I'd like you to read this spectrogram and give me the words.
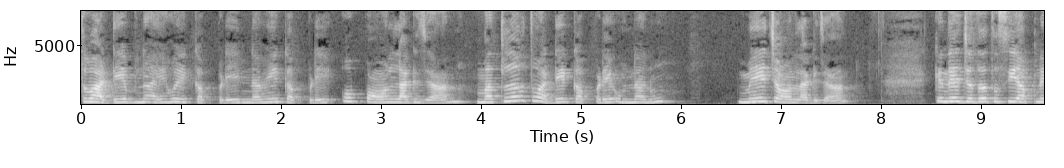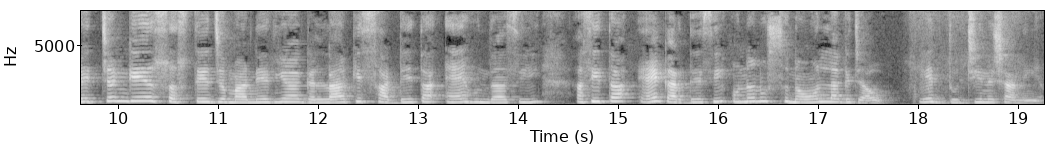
ਤੁਹਾਡੇ ਬਣਾਏ ਹੋਏ ਕੱਪੜੇ, ਨਵੇਂ ਕੱਪੜੇ ਉਹ ਪਾਉਣ ਲੱਗ ਜਾਣ, ਮਤਲਬ ਤੁਹਾਡੇ ਕੱਪੜੇ ਉਹਨਾਂ ਨੂੰ ਮੇਚ ਆਉਣ ਲੱਗ ਜਾਣ। ਕਹਿੰਦੇ ਜਦੋਂ ਤੁਸੀਂ ਆਪਣੇ ਚੰਗੇ, ਸਸਤੇ ਜ਼ਮਾਨੇ ਦੀਆਂ ਗੱਲਾਂ ਕਿ ਸਾਡੇ ਤਾਂ ਐ ਹੁੰਦਾ ਸੀ, ਅਸੀਂ ਤਾਂ ਐ ਕਰਦੇ ਸੀ, ਉਹਨਾਂ ਨੂੰ ਸੁਣਾਉਣ ਲੱਗ ਜਾਓ। ਇਹ ਦੂਜੀ ਨਿਸ਼ਾਨੀ ਆ।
